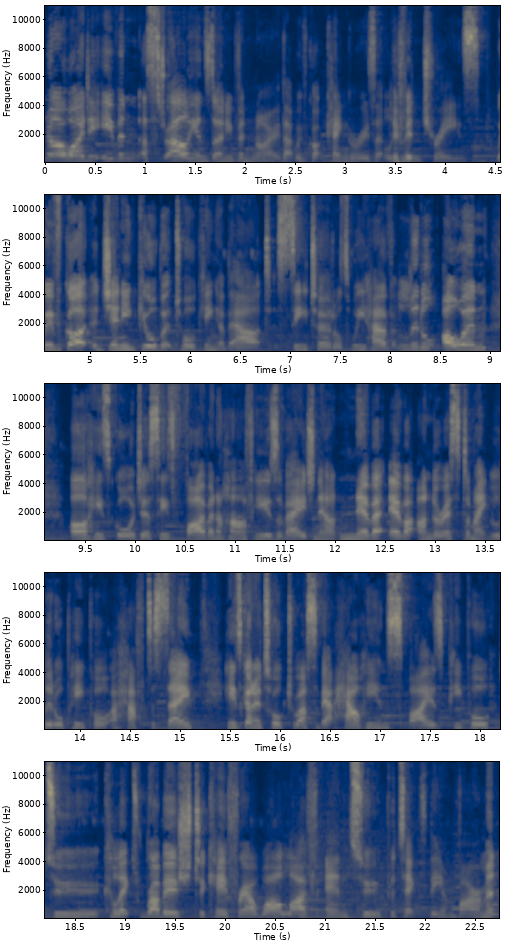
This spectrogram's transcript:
no idea. Even Australians don't even know that we've got kangaroos that live in trees. We've got Jenny Gilbert talking about sea turtles. We have little Owen. Oh, he's gorgeous. He's five and a half years of age now. Never ever underestimate little people, I have to say. He's going to talk to us about how he inspires people to collect rubbish, to care for our wildlife, and to protect the environment.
